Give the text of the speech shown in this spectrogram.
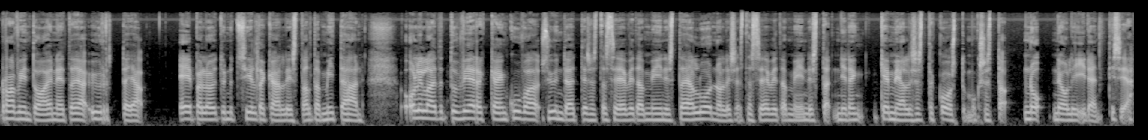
ravintoaineita ja yrttejä. Eipä löytynyt siltäkään listalta mitään. Oli laitettu vierekkäin kuva synteettisestä C-vitamiinista ja luonnollisesta C-vitamiinista, niiden kemiallisesta koostumuksesta. No, ne oli identtisiä.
